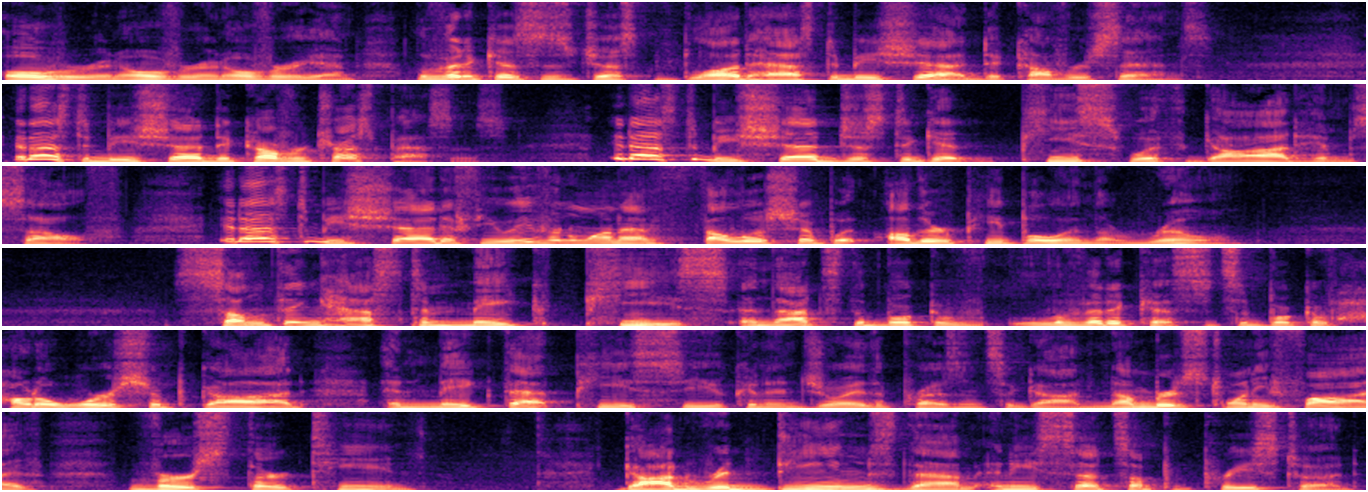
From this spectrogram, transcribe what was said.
over and over and over again. Leviticus is just blood has to be shed to cover sins. It has to be shed to cover trespasses. It has to be shed just to get peace with God Himself. It has to be shed if you even want to have fellowship with other people in the room. Something has to make peace, and that's the book of Leviticus. It's a book of how to worship God and make that peace so you can enjoy the presence of God. Numbers 25, verse 13. God redeems them and he sets up a priesthood.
